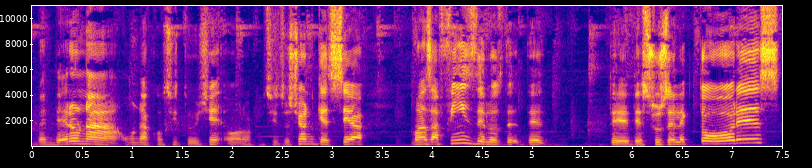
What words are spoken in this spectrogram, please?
vender una, una, constitución, una constitución que sea más afín de, los, de, de, de, sus electores,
